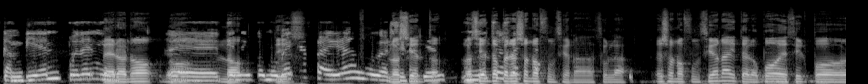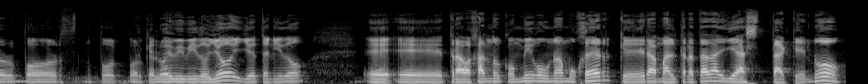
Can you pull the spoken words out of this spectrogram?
También pueden... Pero no, no, eh, no, tienen como becas para ir a la. Lo siento, lo siento, pero eso no funciona, Azula. Eso no funciona y te lo puedo decir por, por, por- porque lo he vivido yo y yo he tenido eh, eh, trabajando conmigo una mujer que era maltratada y hasta que no,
